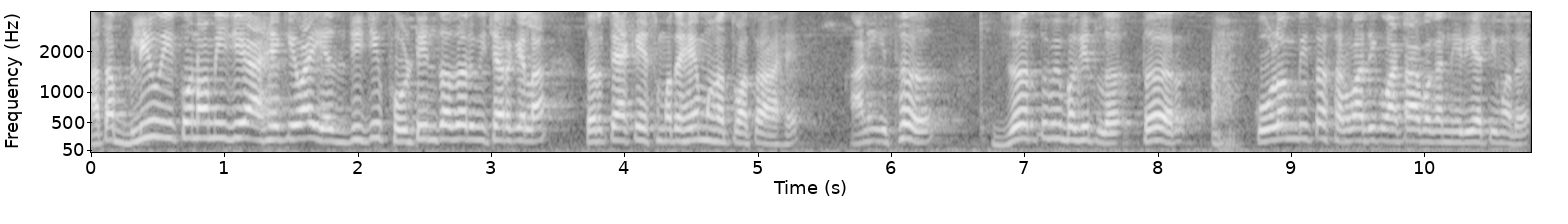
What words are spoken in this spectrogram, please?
आता ब्ल्यू इकॉनॉमी जी आहे किंवा एस डी जी फोर्टीनचा जर विचार केला तर त्या केसमध्ये हे महत्त्वाचं आहे. आणि इथं जर तुम्ही बघितलं तर कोळंबीचा सर्वाधिक वाटा बघा निर्यातीमध्ये.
